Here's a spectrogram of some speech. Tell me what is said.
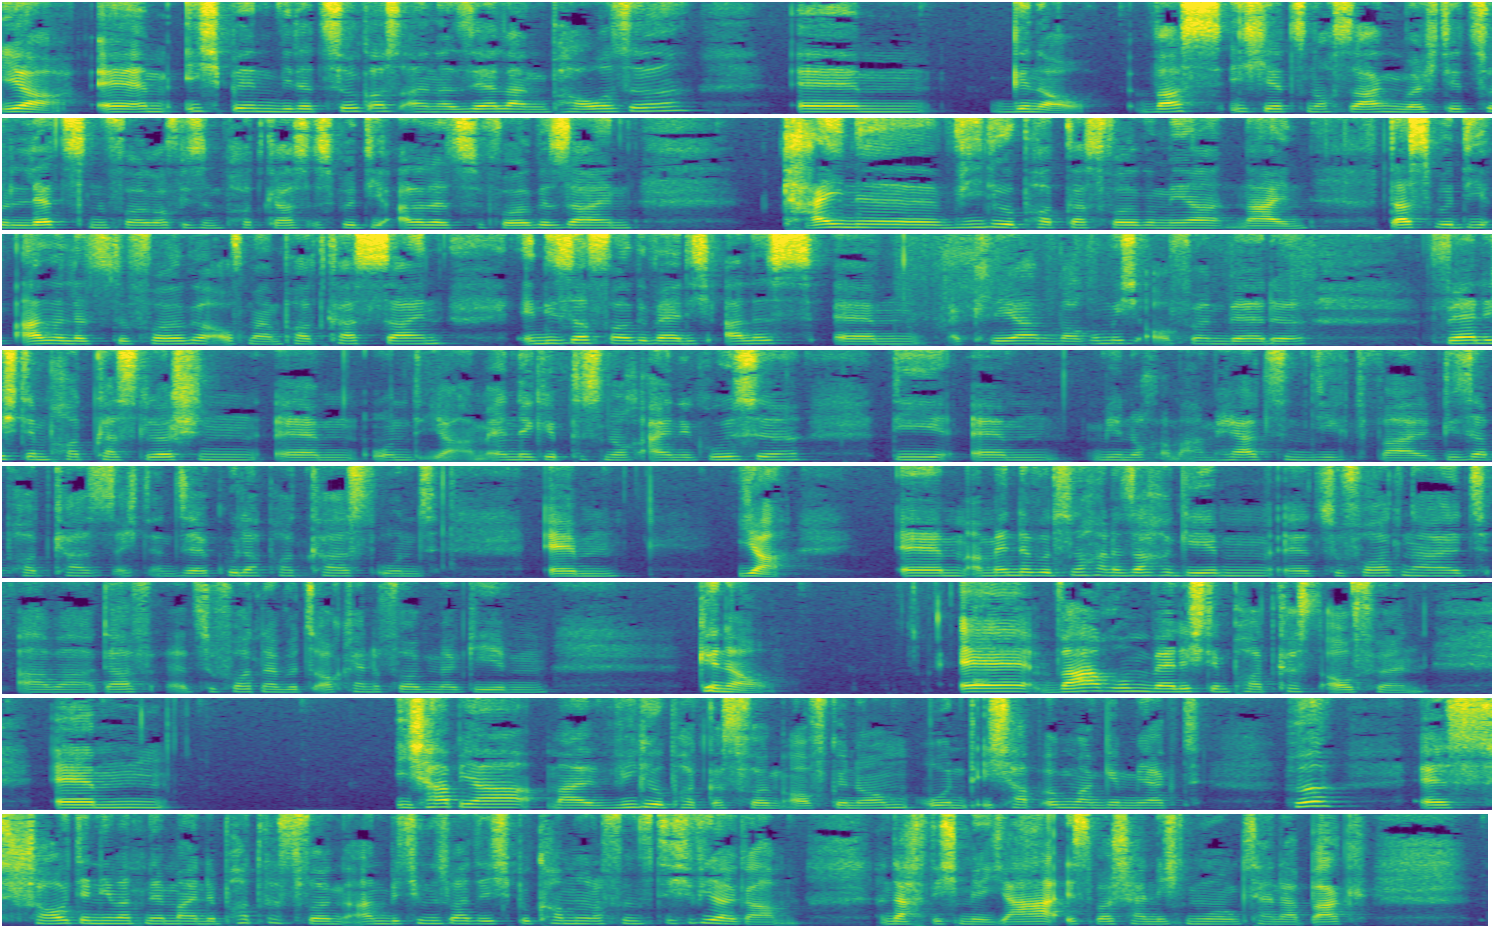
Ja, ähm, ich bin wieder zurück aus einer sehr langen Pause. Ähm, genau. Was ich jetzt noch sagen möchte zur letzten Folge auf diesem Podcast, es wird die allerletzte Folge sein. Keine Videopodcast-Folge mehr. Nein, das wird die allerletzte Folge auf meinem Podcast sein. In dieser Folge werde ich alles ähm, erklären, warum ich aufhören werde, werde ich den Podcast löschen ähm, und ja, am Ende gibt es noch eine Grüße, die ähm, mir noch am Herzen liegt, weil dieser Podcast ist echt ein sehr cooler Podcast und ähm, ja, ähm, am Ende wird es noch eine Sache geben äh, zu Fortnite, aber darf, äh, zu Fortnite wird es auch keine Folgen mehr geben. Genau. Äh, warum werde ich den Podcast aufhören? Ähm, ich habe ja mal Videopodcast-Folgen aufgenommen und ich habe irgendwann gemerkt, hä, es schaut ja niemand mehr meine Podcast-Folgen an, beziehungsweise ich bekomme nur noch 50 Wiedergaben. Dann dachte ich mir, ja, ist wahrscheinlich nur ein kleiner Bug.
